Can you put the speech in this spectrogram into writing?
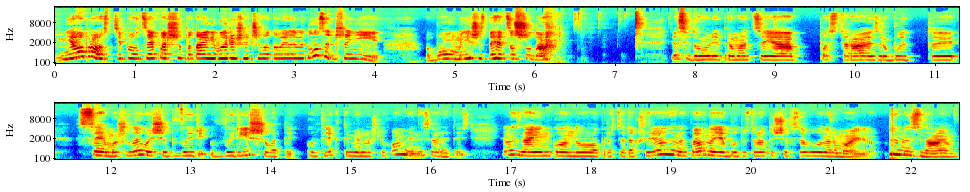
у мене вопрос, типу, це перше питання вирішить, чи готовий я до відносин, чи ні? Бо мені ще здається, що да. Я усвідомлюю, приймаю це. Я постараюсь зробити все можливе, щоб вирішувати конфлікти мирним шляхом і не сваритись. Я не знаю, я ніколи не думала про це так серйозно. Напевно, я буду старатися, щоб все було нормально. Я не знаю.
